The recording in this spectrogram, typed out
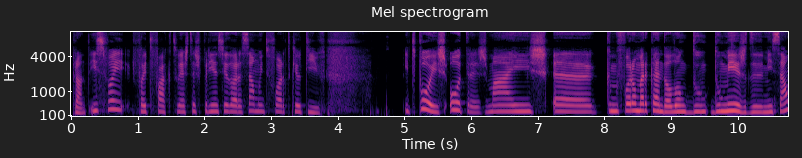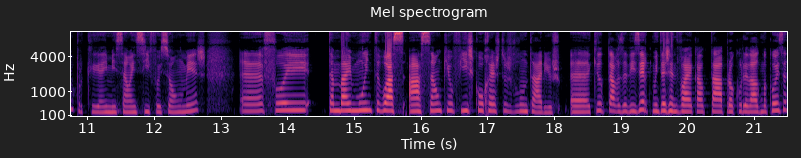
Pronto, isso foi, foi de facto esta experiência de oração muito forte que eu tive. E depois, outras mais uh, que me foram marcando ao longo do, do mês de missão, porque a missão em si foi só um mês, uh, foi também muito a ação que eu fiz com o resto dos voluntários. Uh, aquilo que estavas a dizer, que muita gente vai a Calcutá à procura de alguma coisa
